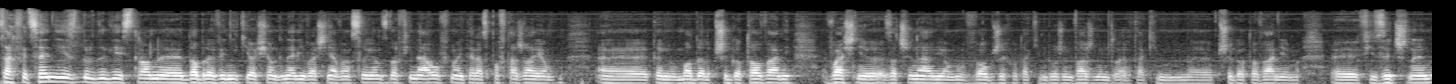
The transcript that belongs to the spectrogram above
Zachwyceni, z drugiej strony dobre wyniki osiągnęli właśnie awansując do finałów, no i teraz powtarzają e, ten model przygotowań. Właśnie zaczynają w Wałbrzychu takim dużym, ważnym takim e, przygotowaniem e, fizycznym.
